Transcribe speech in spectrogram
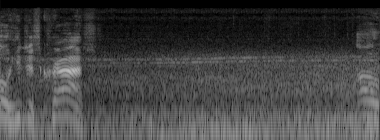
Oh, he just crashed. Oh.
